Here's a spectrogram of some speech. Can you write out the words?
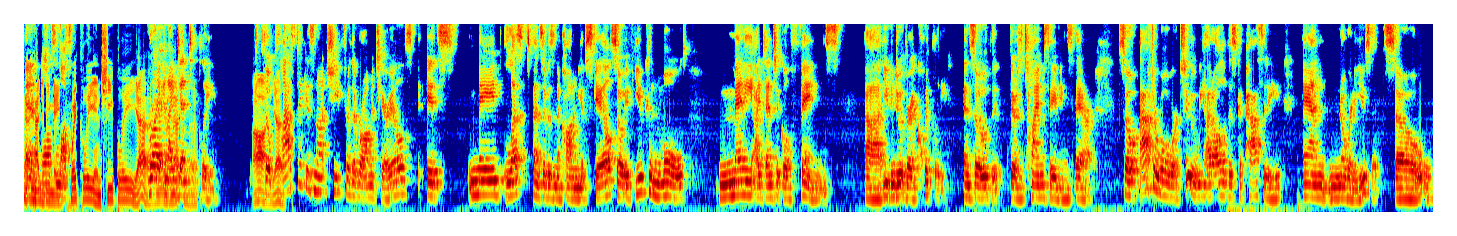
And it had to be made lots- quickly and cheaply. Yeah. Right, and identically. Ah, so yes. plastic is not cheap for the raw materials. It's made less expensive as an economy of scale. So if you can mold many identical things, uh, you can do it very quickly. And so the, there's a time savings there. So after World War II, we had all of this capacity and nowhere to use it. So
